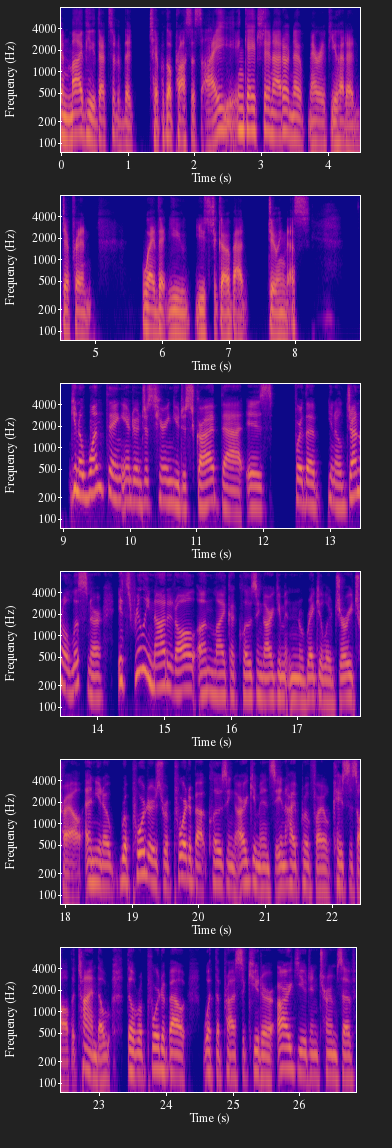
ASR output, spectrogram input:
In my view, that's sort of the typical process I engaged in. I don't know, Mary, if you had a different way that you used to go about doing this. You know, one thing, Andrew, and just hearing you describe that is for the you know general listener it's really not at all unlike a closing argument in a regular jury trial. And you know reporters report about closing arguments in high profile cases all the time. They'll they'll report about what the prosecutor argued in terms of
